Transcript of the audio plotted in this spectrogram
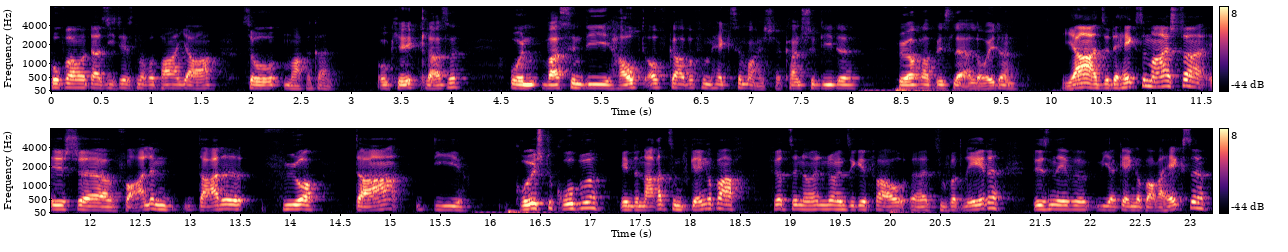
hoffe, dass ich das noch ein paar Jahre so machen kann. Okay, klasse. Und was sind die Hauptaufgaben vom Hexemeister? Kannst du die den Hörer ein bisschen erläutern? Ja, also der Hexenmeister ist äh, vor allem dafür da, die größte Gruppe in der Narrenzunft Gengebach 1499 e.V. Äh, zu vertreten. Das sind eben wir Gengebacher Hexe.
